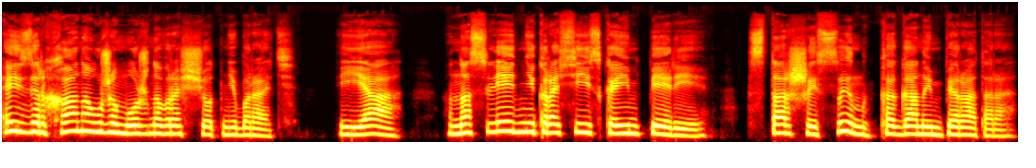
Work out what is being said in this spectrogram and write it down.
Эйзерхана уже можно в расчет не брать. Я — наследник Российской империи старший сын Кагана-императора.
